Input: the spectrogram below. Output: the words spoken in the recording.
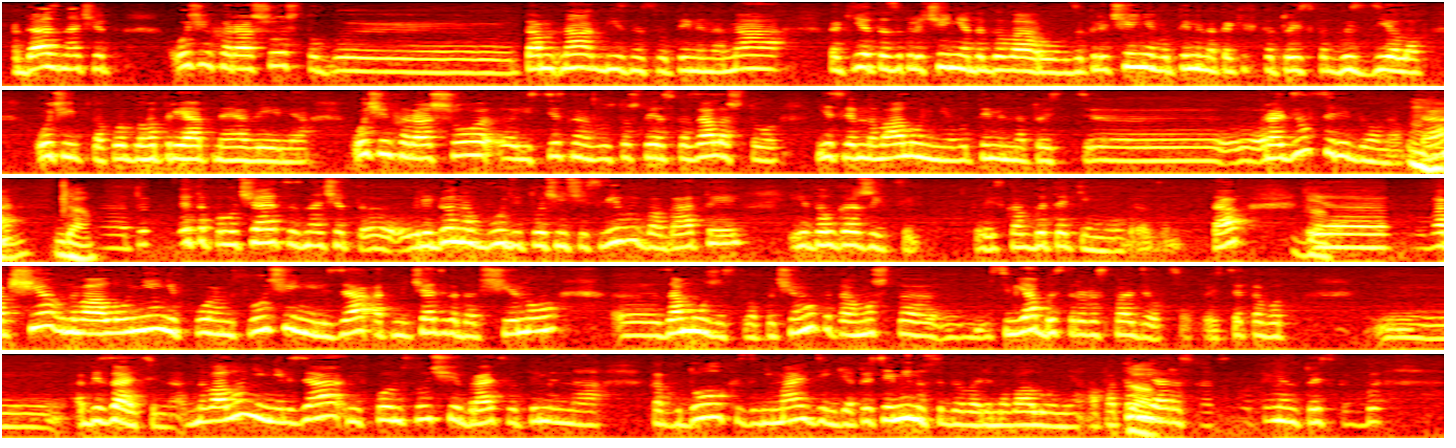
Да, значит, очень хорошо, чтобы там на бизнес вот именно, на какие-то заключения договоров, заключение вот именно каких-то, то есть как бы сделок, очень такое благоприятное время. Очень хорошо, э, естественно, то, что я сказала, что если в новолуние вот именно, то есть э, родился ребенок, угу, да, да, э, то это получается, значит, ребенок будет очень счастливый, богатый и долгожитель. То есть как бы таким образом. Так? Да. Э, вообще в новолуние ни в коем случае нельзя отмечать годовщину э, замужества. Почему? Потому что семья быстро распадется. То есть это вот м, обязательно. В новолуние нельзя ни в коем случае брать вот именно как в долг, занимать деньги. То есть я минусы говорю новолуние, а потом Да. я расскажу вот именно, то есть как бы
